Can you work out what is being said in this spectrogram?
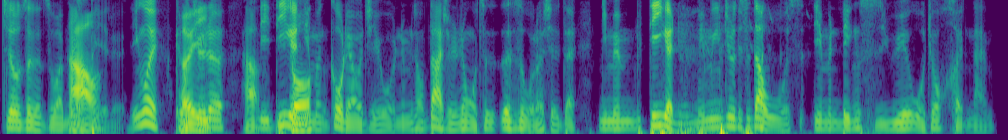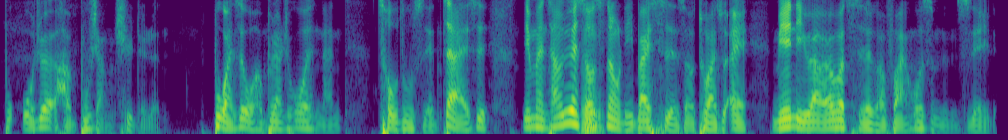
只有这个之外没有别的。因为我觉得好，你第一个你们够了解我，你们从大学认我认认识我到现在，你们第一个你们明明就知道我是你们临时约，我就很难不，我觉得很不想去的人，不管是我很不想去，或很难凑住时间。再来是你们很常约的时候嗯是那种礼拜四的时候，突然说，哎、明天礼拜我要不要吃这个饭，或什么什么之类的。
